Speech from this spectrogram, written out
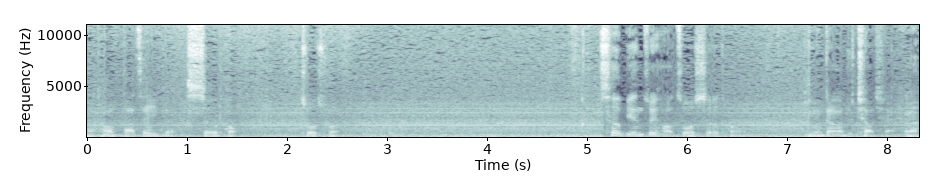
然后把这一个舌头做出来，侧边最好做舌头，因为刚刚就翘起来，好吧？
